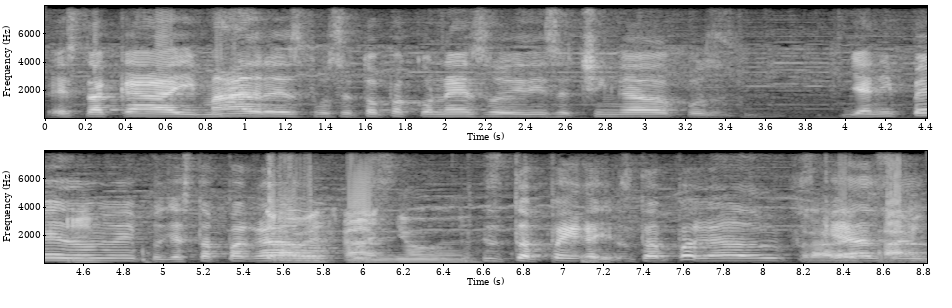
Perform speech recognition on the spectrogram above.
está... acá y madres, pues se topa con eso y dice, chingado, pues ya ni pedo, güey, pues ya está pagado. Pues, está, ya está pagado, pues qué haces.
